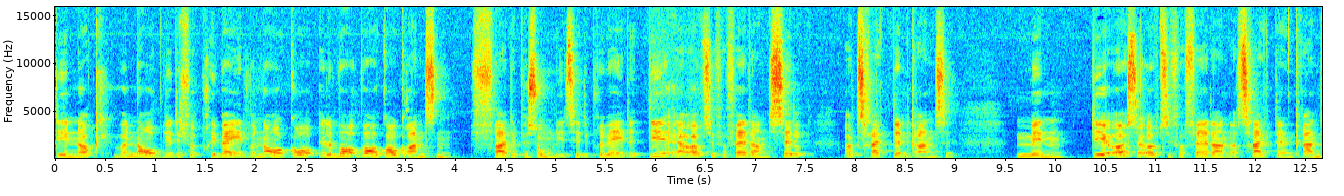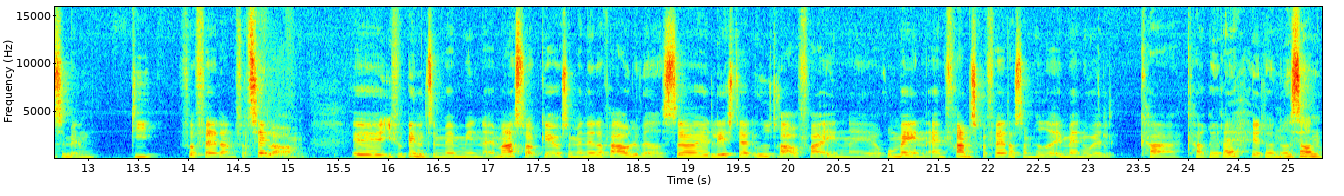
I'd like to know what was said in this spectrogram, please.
det er nok, hvornår bliver det for privat, hvornår går, eller hvor, hvor går grænsen fra det personlige til det private. Det er op til forfatteren selv at trække den grænse. Men det er også op til forfatteren at trække den grænse mellem de, forfatteren fortæller om. Øh, I forbindelse med min øh, masteropgave, som jeg netop har afleveret, så øh, læste jeg et uddrag fra en øh, roman af en fransk forfatter, som hedder Emmanuel Carrère, eller noget sådan.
